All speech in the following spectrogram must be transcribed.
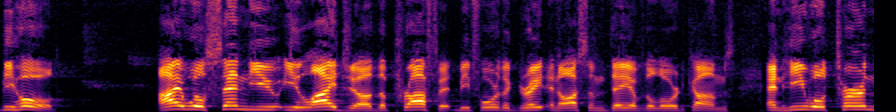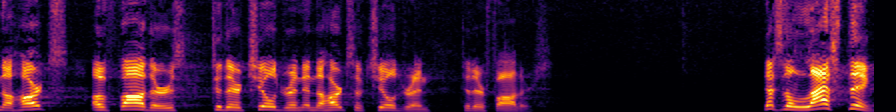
Behold, I will send you Elijah the prophet before the great and awesome day of the Lord comes, and he will turn the hearts of fathers to their children and the hearts of children to their fathers. That's the last thing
